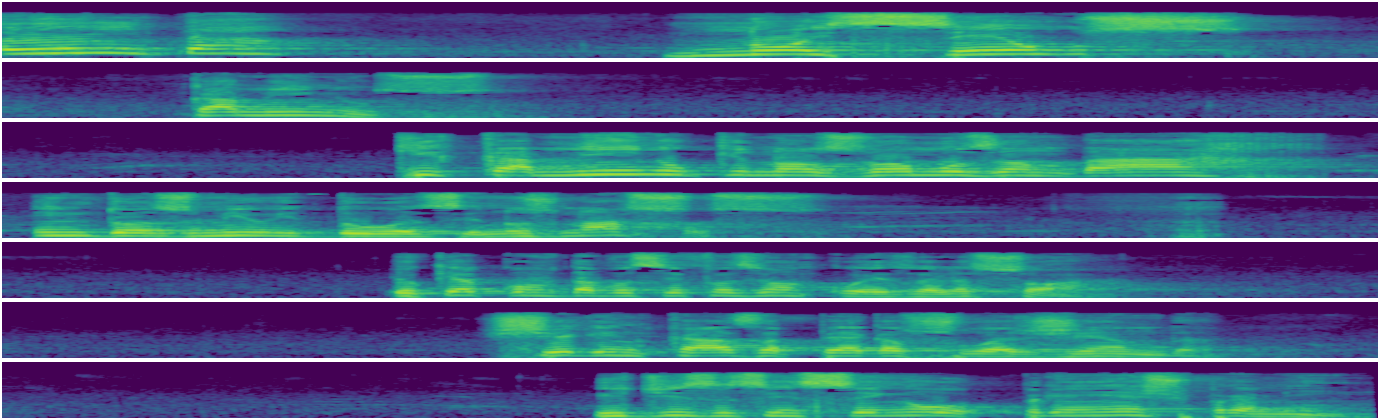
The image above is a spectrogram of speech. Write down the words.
anda nos seus caminhos. Que caminho que nós vamos andar em 2012? Nos nossos? Eu quero convidar você a fazer uma coisa, olha só. Chega em casa, pega a sua agenda e diz assim: Senhor, preenche para mim.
